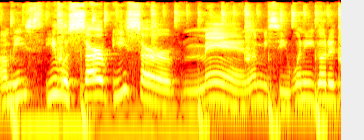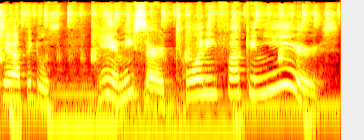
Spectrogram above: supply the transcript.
Um, he's he was served. He served, man. Let me see. When did he go to jail? I think it was. Damn, he served twenty fucking years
